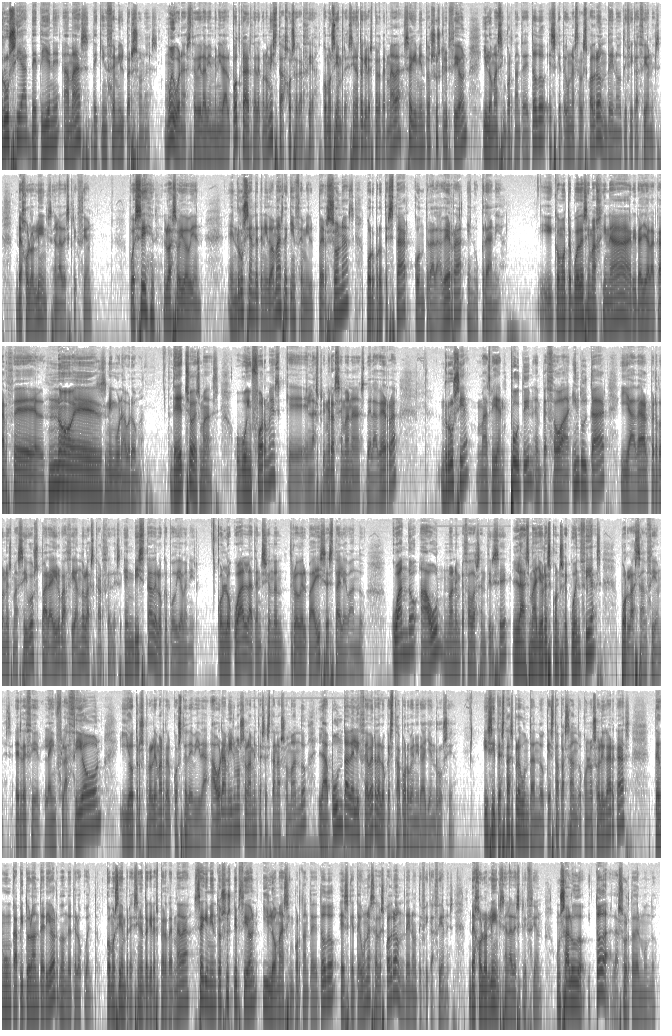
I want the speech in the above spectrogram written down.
Rusia detiene a más de 15.000 personas. Muy buenas, te doy la bienvenida al podcast del economista José García. Como siempre, si no te quieres perder nada, seguimiento, suscripción y lo más importante de todo es que te unas al escuadrón de notificaciones. Dejo los links en la descripción. Pues sí, lo has oído bien. En Rusia han detenido a más de 15.000 personas por protestar contra la guerra en Ucrania. Y como te puedes imaginar, ir allá a la cárcel no es ninguna broma. De hecho, es más, hubo informes que en las primeras semanas de la guerra Rusia, más bien Putin, empezó a indultar y a dar perdones masivos para ir vaciando las cárceles, en vista de lo que podía venir. Con lo cual la tensión dentro del país se está elevando, cuando aún no han empezado a sentirse las mayores consecuencias por las sanciones, es decir, la inflación y otros problemas del coste de vida. Ahora mismo solamente se están asomando la punta del iceberg de lo que está por venir allí en Rusia. Y si te estás preguntando qué está pasando con los oligarcas, tengo un capítulo anterior donde te lo cuento. Como siempre, si no te quieres perder nada, seguimiento, suscripción y lo más importante de todo es que te unas al escuadrón de notificaciones. Dejo los links en la descripción. Un saludo y toda la suerte del mundo.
